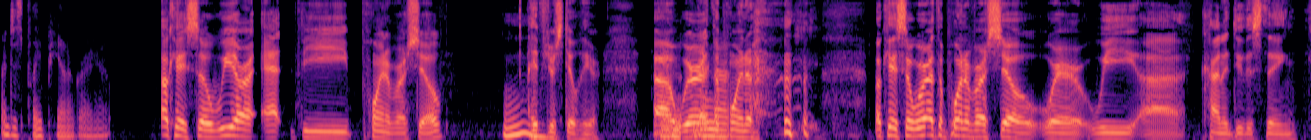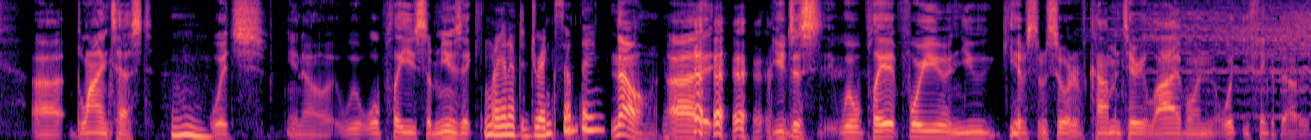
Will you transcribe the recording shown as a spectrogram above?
I just played piano growing up. Okay, so we are at the point of our show. If you're still here, uh, They're- we're they're at the not. point of. okay, so we're at the point of our show where we uh, kind of do this thing, uh, blind test, Mm. which you know we, we'll play you some music. Am I gonna have to drink something? No, uh, you just we'll play it for you, and you give some sort of commentary live on what you think about it.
